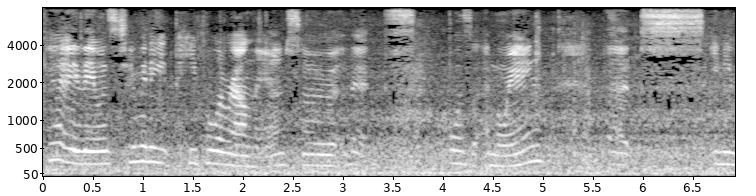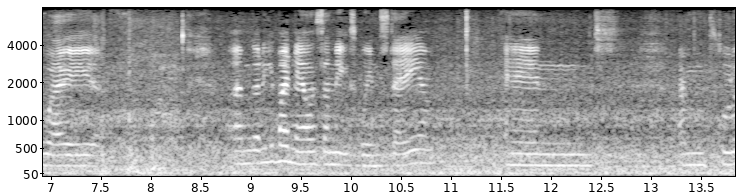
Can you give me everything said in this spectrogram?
Okay, there was too many people around there, so that was annoying. But anyway, I'm gonna get my nails done next Wednesday, and I'm sort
